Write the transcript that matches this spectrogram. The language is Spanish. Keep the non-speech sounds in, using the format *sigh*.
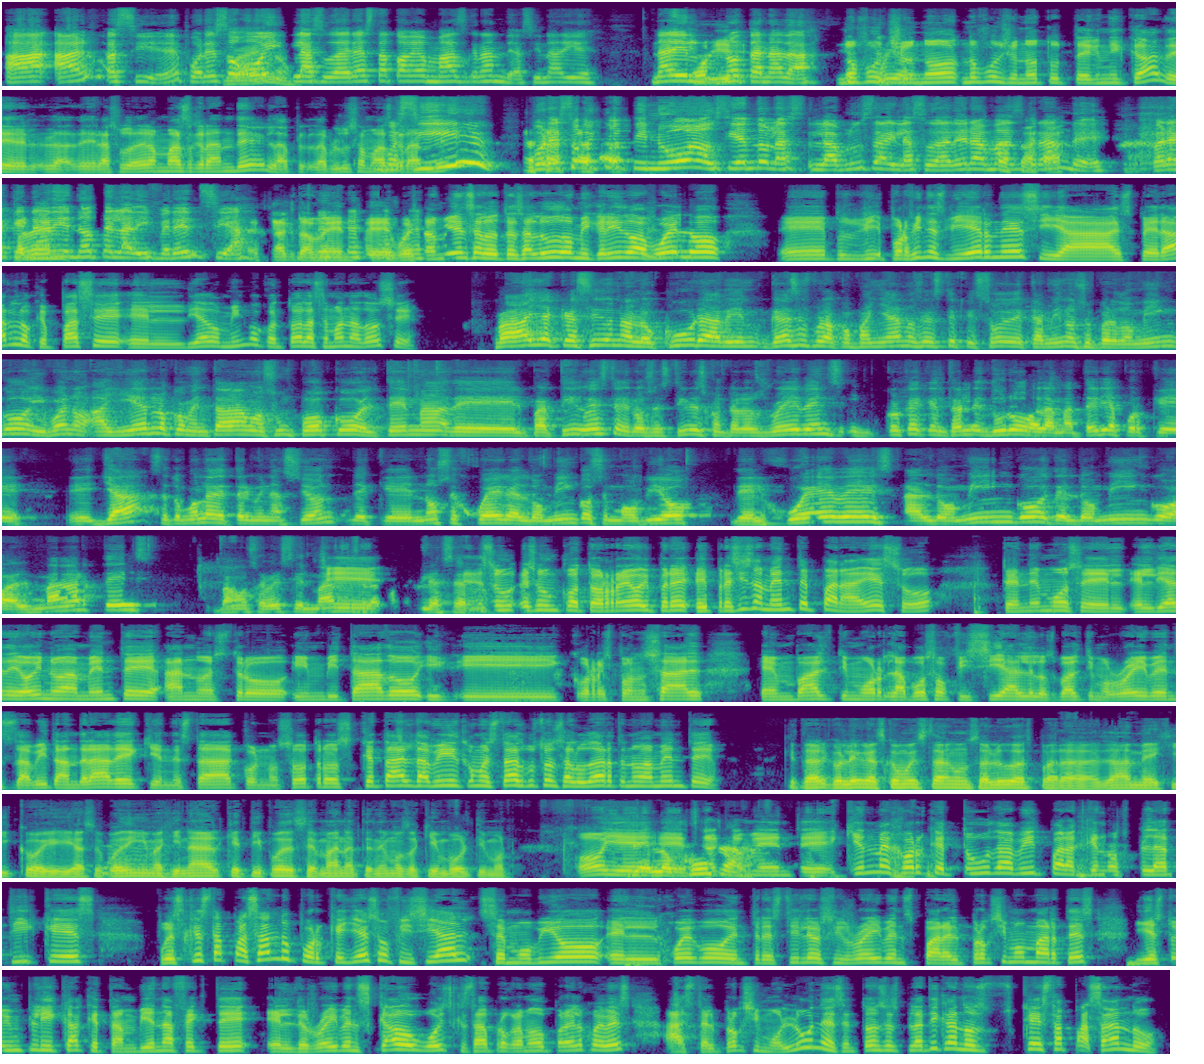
ah, algo así, ¿eh? Por eso hoy la sudadera está todavía más grande, así nadie Nadie nota nada. ¿No funcionó, ¿No funcionó tu técnica de la, de la sudadera más grande, la, blusa más pues grande? Sí, por eso hoy continúo haciendo la, blusa y la sudadera más *laughs* grande, para que nadie note la diferencia. Exactamente. *laughs* Pues también salud, te saludo, mi querido abuelo. Eh, pues por fin es viernes y a esperar lo que pase el día domingo con toda la semana 12. Vaya que ha sido una locura. Bien, gracias por acompañarnos en este episodio de Camino Super Domingo. Y bueno, ayer lo comentábamos un poco el tema del partido este de los Steelers contra los Ravens. Y creo que hay que entrarle duro a la materia porque eh, ya se tomó la determinación de que no se juega el domingo, se movió del jueves al domingo, del domingo al martes. Vamos a ver si el martes será posible hacerlo. Es un, es un cotorreo y, precisamente para eso tenemos el, día de hoy nuevamente a nuestro invitado y, corresponsal en Baltimore, la voz oficial de los Baltimore Ravens, David Andrade, quien está con nosotros. ¿Qué tal, David? ¿Cómo estás? Gusto en saludarte nuevamente. ¿Qué tal, colegas? ¿Cómo están? Un saludo para allá México y ya se pueden imaginar qué tipo de semana tenemos aquí en Baltimore. Oye, exactamente. ¿Quién mejor que tú, David, para que nos platiques pues, ¿qué está pasando? Porque ya es oficial, se movió el juego entre Steelers y Ravens para el próximo martes y esto implica que también afecte el de Ravens Cowboys, que estaba programado para el jueves, hasta el próximo lunes. Entonces, platícanos, ¿qué está pasando?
